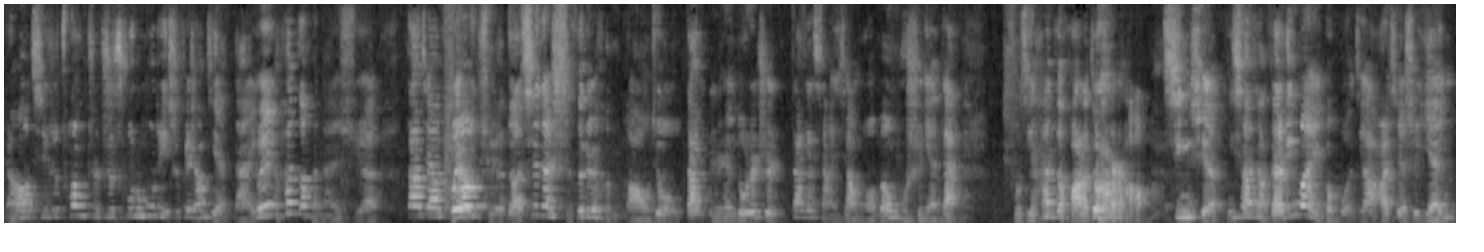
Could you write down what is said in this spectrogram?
然后其实创制之初的目的是非常简单，因为汉字很难学，大家不要觉得现在识字率很高，就大人人都认识。大家想一想，我们五十年代普及汉字花了多少心血？你想想，在另外一个国家，而且是言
